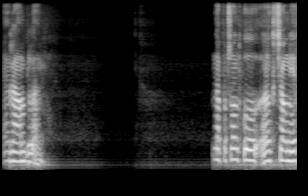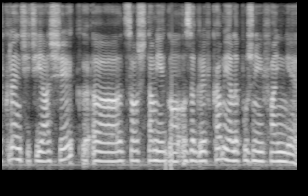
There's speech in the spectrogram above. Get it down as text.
Ramble. Na początku e, chciał mnie wkręcić Jasiek, e, coś tam jego zagrywkami, ale później fajnie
